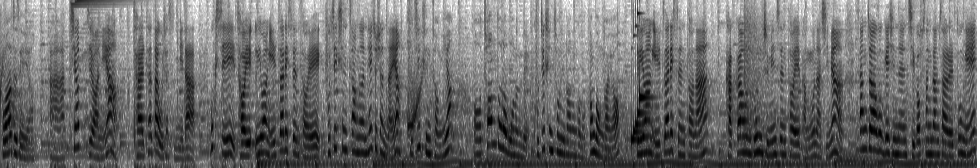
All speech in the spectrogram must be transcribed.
도와주세요. 아, 취업 지원이요? 잘 찾아오셨습니다. 혹시 저희 의왕 일자리 센터에 구직 신청은 해주셨나요? 구직 신청이요? 어, 처음 들어보는데 구직 신청이라는 건 어떤 건가요? 의왕 일자리 센터나 가까운 동주민센터에 방문하시면 상주하고 계시는 직업 상담사를 통해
